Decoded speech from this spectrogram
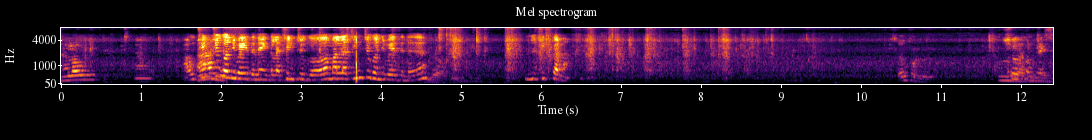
ಹಲವು ಅವು ಚಿಂಚು ಗೊಂಜಿ ಬೈದನೆ ಇಂಕಲ ಚಿಂಚುಗು ಮಲ್ಲ ಚಿಂಚು ಗೊಂಜಿ ಬೈದನೆ ಇದು ಚಿಕ್ಕನ ಶೋಕನ್ ಡ್ರೆಸ್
